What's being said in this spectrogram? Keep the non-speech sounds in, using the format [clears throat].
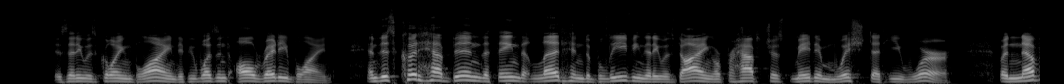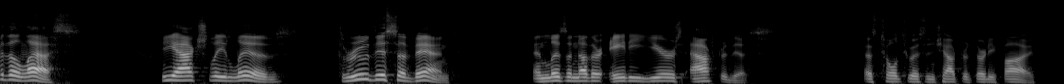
is that he was going blind if he wasn't already blind. And this could have been the thing that led him to believing that he was dying, or perhaps just made him wish that he were. But nevertheless, he actually lives through this event and lives another 80 years after this, as told to us in chapter 35.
